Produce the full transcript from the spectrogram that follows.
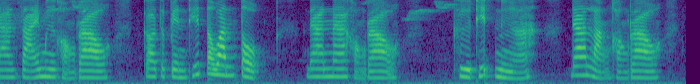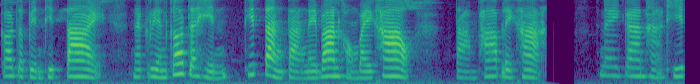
ด้านซ้ายมือของเรา ก็จะเป็นทิศตะวันตก ด้านหน้าของเรา คือทิศเหนือ ด้านหลังของเราก็จะเป็นทิศใต้ นักเรียนก็จะเห็นทิศต่างๆในบ้านของใบข้าว ตามภาพเลยค่ะ ในการหาทิศ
